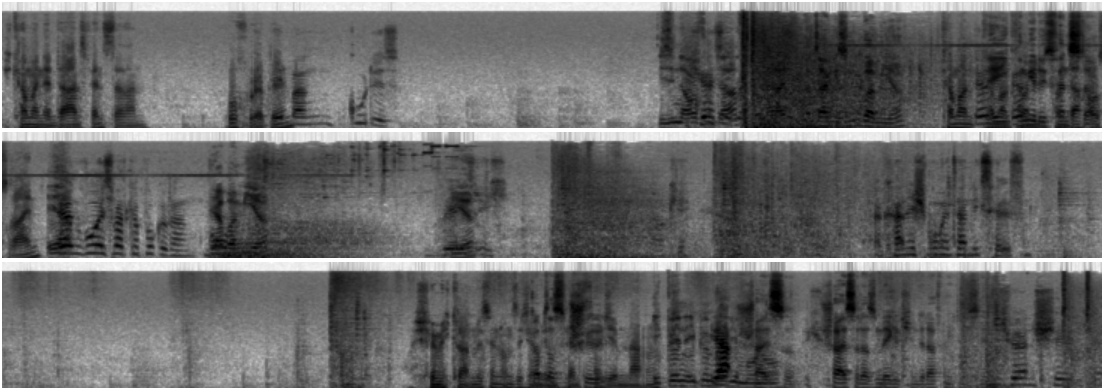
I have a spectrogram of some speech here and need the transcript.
Wie kann man denn da ans Fenster ran? Wenn Hochrappeln? man gut ist. Die sind auf Ich dem Dach. Ja, ich kann sagen, die sind über mir. Kann man, kann Hey, man komm hier durchs Fenster. aus rein? Ja. Irgendwo ist was kaputt gegangen. Ja, Wo? bei mir. Wer Hier. ich? Okay. Da kann ich momentan nichts helfen. Ich fühle mich gerade ein bisschen unsicher glaub, mit das dem ist ein Fenster Schild. hier im Nacken. Ich bin, ich bin Ja. bei dir, Mono. Scheiße. Scheiße, das ist ein Wägelchen, der darf mich nicht sehen. Ich höre ein Schild, ich höre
